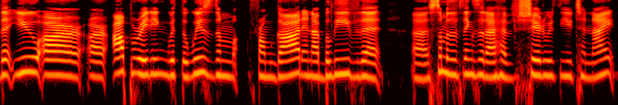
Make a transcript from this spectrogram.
that you are are operating with the wisdom from God and I believe that uh, some of the things that I have shared with you tonight,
